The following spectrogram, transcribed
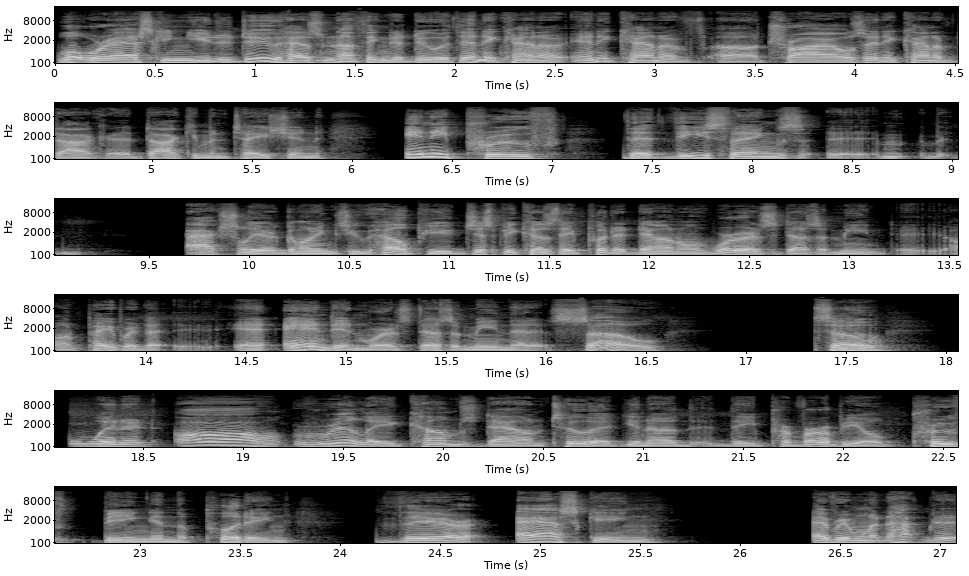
what we're asking you to do has nothing to do with any kind of any kind of uh, trials, any kind of doc- documentation, any proof that these things uh, actually are going to help you. Just because they put it down on words doesn't mean uh, on paper and and in words doesn't mean that it's so. So. When it all really comes down to it, you know, the, the proverbial proof being in the pudding, they're asking everyone. how- uh,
